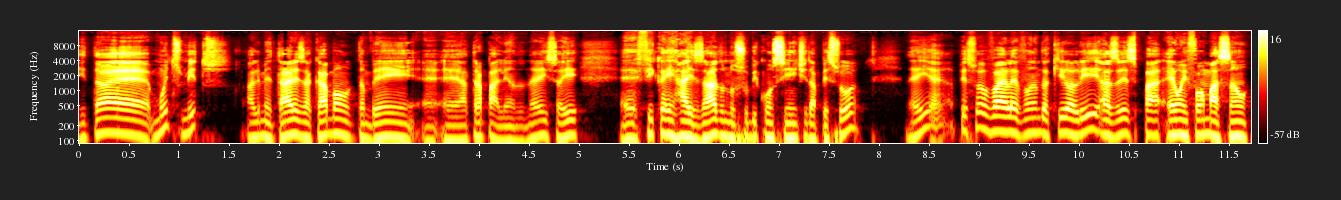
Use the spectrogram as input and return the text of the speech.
Então, é, muitos mitos alimentares acabam também é, é, atrapalhando, né? Isso aí é, fica enraizado no subconsciente da pessoa. Né? E a pessoa vai levando aquilo ali, às vezes é uma informação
